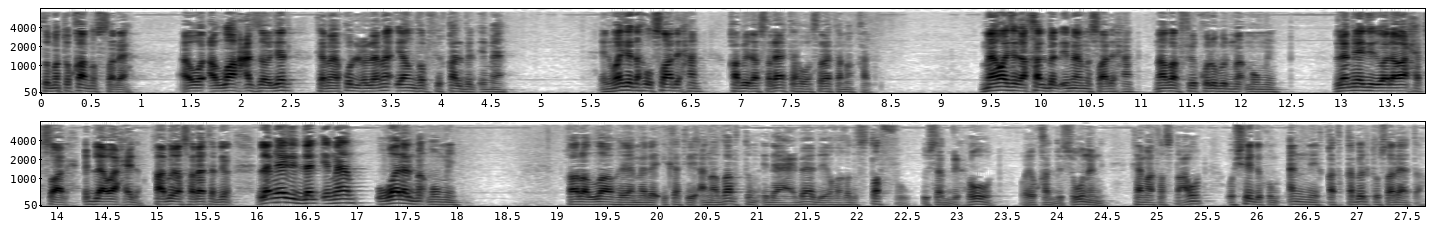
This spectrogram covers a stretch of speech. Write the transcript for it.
ثم تقام الصلاة. أو الله عز وجل كما يقول العلماء ينظر في قلب الإمام. إن وجده صالحا قبل صلاته وصلاة من خلفه ما وجد قلب الإمام صالحا؟ نظر في قلوب المأمومين. لم يجد ولا واحد صالح إلا واحدا قابل صلاة الجمعه لم يجد لا الإمام ولا المأمومين. قال الله يا ملائكتي أنظرتم إلى عبادي وقد اصطفوا يسبحون ويقدسونني كما تصنعون. أشهدكم أني قد قبلت صلاتهم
